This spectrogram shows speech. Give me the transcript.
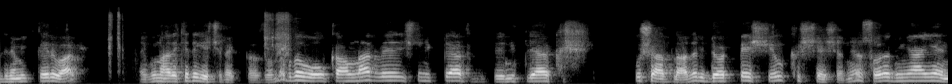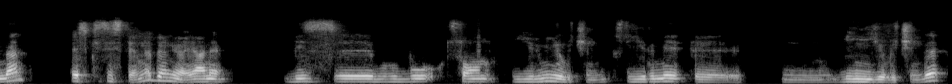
e, dinamikleri var. E, bunu harekete geçirmek lazım. Bu da volkanlar ve işte nükleer e, nükleer kış. Bu şartlarda bir 4-5 yıl kış yaşanıyor. Sonra dünya yeniden eski sistemine dönüyor. Yani biz e, bu, bu son 20 yıl için, 20 e, bin yıl içinde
